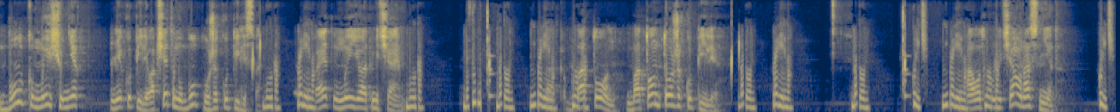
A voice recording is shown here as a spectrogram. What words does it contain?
Булку мы еще не, не купили. Вообще-то мы булку уже купили с вами. Булка. Проверено. Поэтому мы ее отмечаем. Булка. Доступно. Батон. Не проверено. Так, батон. Батон тоже купили. Батон. Проверено. Батон. Кулич. Не проверено. А вот Кнопка. кулича у нас нет. Кулич.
